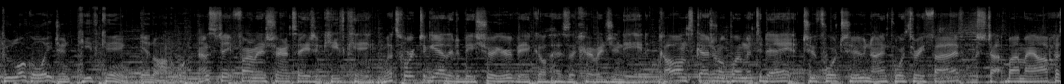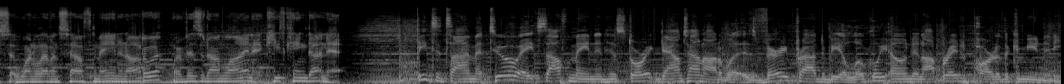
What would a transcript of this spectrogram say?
through local agent Keith King in Ottawa. I'm State Farm Insurance Agent Keith King. Let's work together to be sure your vehicle has the coverage you need. Call and schedule an appointment today at 242 9435. Stop by my office at 111 South Main in Ottawa or visit online at keithking.net. Pizza Time at 208 South Main in historic downtown Ottawa is very proud to be a locally owned and operated part of the community.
